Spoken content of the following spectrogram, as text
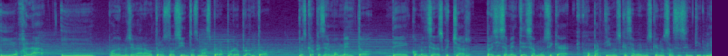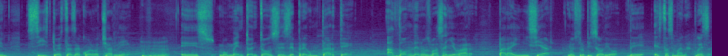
y ojalá y podemos llegar a otros 200 más, pero por lo pronto, pues creo que es el momento de comenzar a escuchar precisamente esa música que compartimos que sabemos que nos hace sentir bien. Si tú estás de acuerdo, Charlie, es momento entonces de preguntarte a dónde nos vas a llevar para iniciar nuestro episodio de esta semana. Pues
